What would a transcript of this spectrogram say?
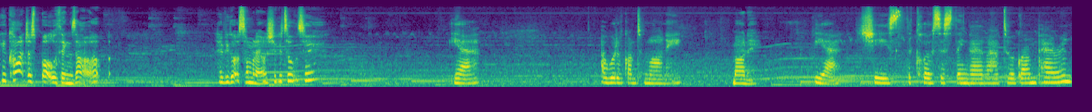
You can't just bottle things up. Have you got someone else you could talk to? Yeah. I would have gone to Marnie. Marnie. Yeah, she's the closest thing I ever had to a grandparent.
